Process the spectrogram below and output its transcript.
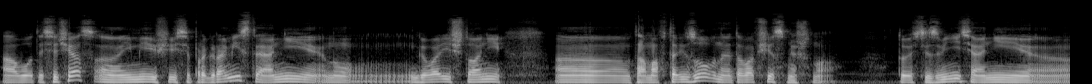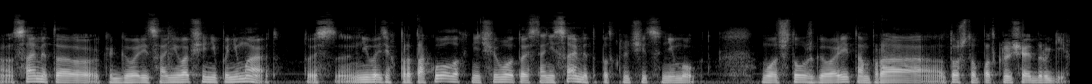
А вот и сейчас э, имеющиеся программисты, они ну, говорить, что они э, там авторизованы, это вообще смешно. То есть, извините, они э, сами-то, как говорится, они вообще не понимают. То есть, э, ни в этих протоколах, ничего. То есть, они сами-то подключиться не могут. Вот, что уж говорить там про то, что подключает других.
